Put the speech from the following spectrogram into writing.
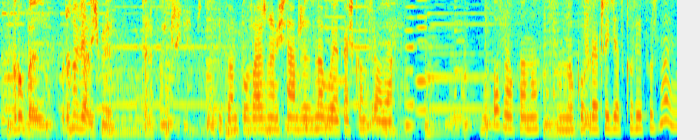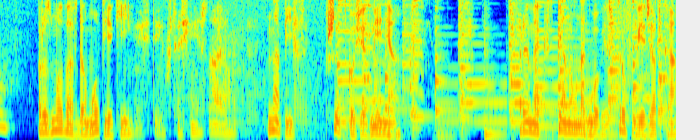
Wróbel, rozmawialiśmy telefonicznie. Taki pan poważny, myślałam, że znowu jakaś kontrola. Nie poznał pana. Wnuków raczej dziadkowie poznają. Rozmowa w domu opieki. Jeśli ich wcześniej nie znają. Napis. Wszystko się zmienia. Remek z pianą na głowie strofuje dziadka.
